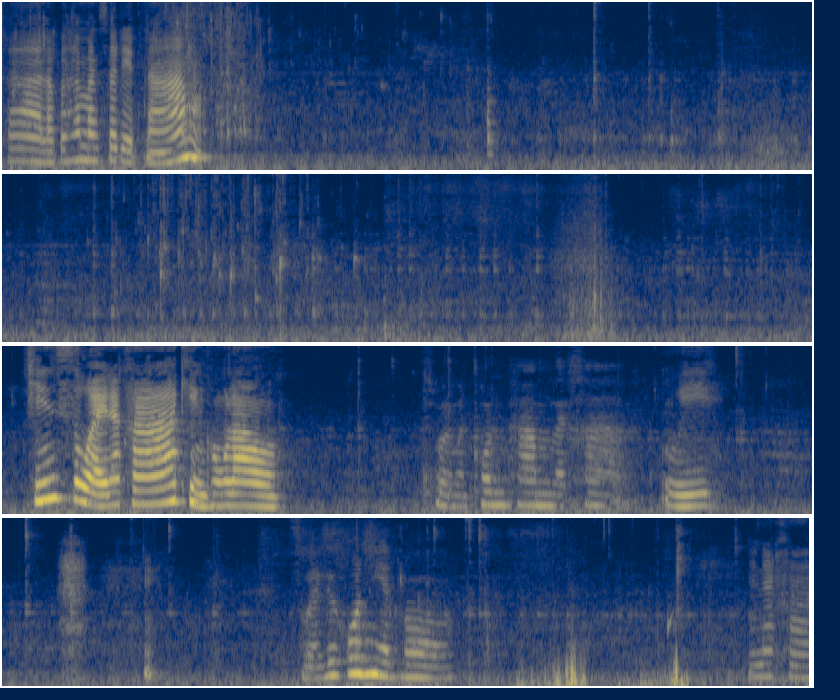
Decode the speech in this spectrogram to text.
ใช่แล้วก็ให้มันเสด็จน้ำชิ้นสวยนะคะ ขิงของเรา สวยเหมือนคนทำเลยค่ะ อุ๊ยสวยคือคนเห็ดบอ นี่นะคะ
